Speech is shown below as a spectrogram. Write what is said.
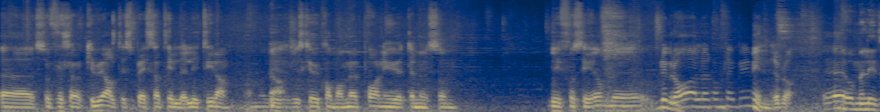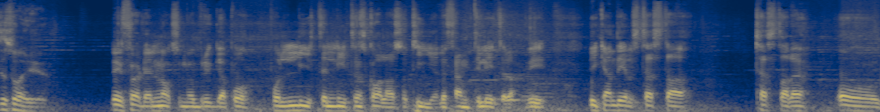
Eh, Så försöker vi alltid spacea till det lite grann. Ja, men Vi, vi ska ju komma med ett par nyheter nu som vi får se om det blir bra eller om det blir mindre bra. Det, Jo, men lite så är det ju. det är fördelen också med att brygga på, på liten, liten skala, alltså 10 eller 50 liter. Vi, vi kan dels testa, testa det, och,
